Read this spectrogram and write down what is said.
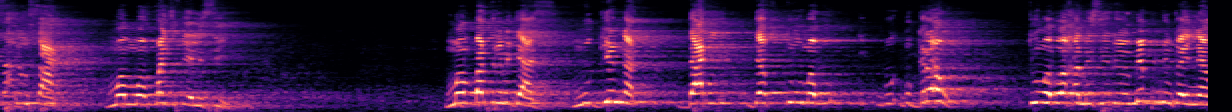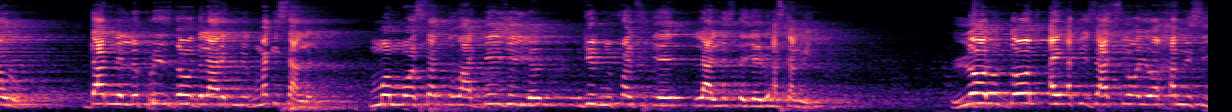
Saliou Sarr moom moo falsifié liste yi moom Barthélemy Diaz mu génnaat daal di def tuuma bu bu garaaw tuuma boo xam ne si réew mépp ñu ngi koy ñaawlu daal ne le président de la république Macky Sall moom moo sant waa DGE ngir ñu falsifier la liste Yewwi Askan Wi loolu doon ay accusation yoo xam ne si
